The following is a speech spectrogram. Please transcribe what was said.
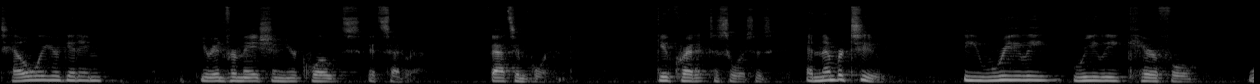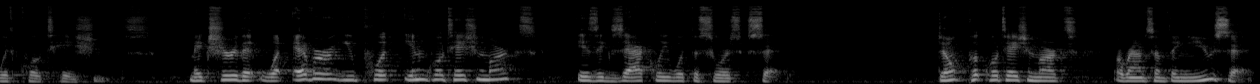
Tell where you're getting your information, your quotes, etc. That's important. Give credit to sources. And number two, be really, really careful with quotations. Make sure that whatever you put in quotation marks is exactly what the source said. Don't put quotation marks around something you said,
